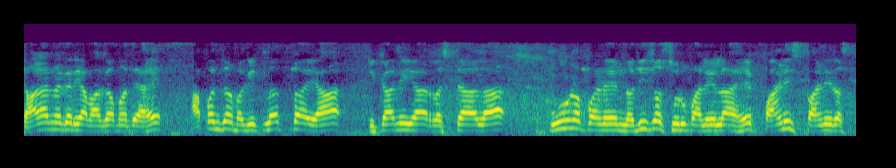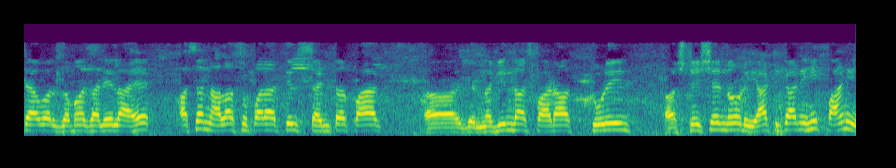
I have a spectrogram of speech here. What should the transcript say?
गाळानगर या भागामध्ये आहे. आपण जर बघितलं तर या ठिकाणी या रस्त्याला पूर्णपणे नदीचं स्वरूप आलेलं आहे. पाणीच पाणी रस्त्यावर जमा झालेलं आहे. असं नालासोपारातील सेंटर पार्क अ, पाडा तुळीन स्टेशन रोड या ठिकाणीही पाणी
